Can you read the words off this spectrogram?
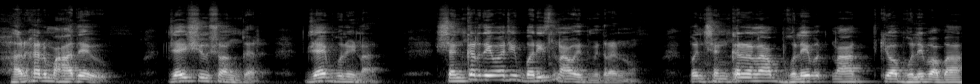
हर हर महादेव जय शिवशंकर जय भोलेनाथ. शंकरदेवाची बरीच नाव आहेत मित्रांनो पण शंकराला भोलेनाथ किंवा भोलेबाबा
